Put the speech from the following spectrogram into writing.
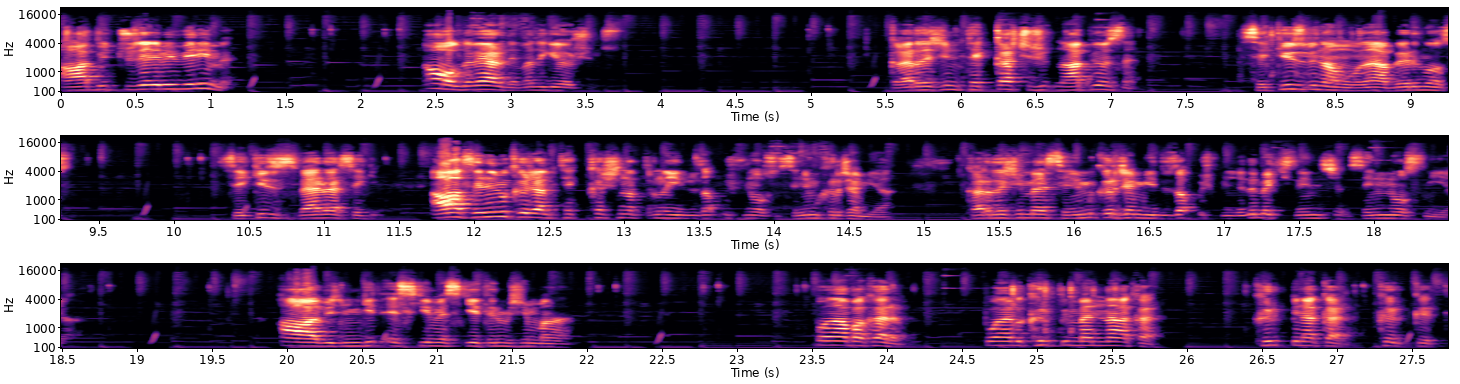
Abi 350 bin vereyim mi? Ne oldu verdim hadi görüşürüz. Kardeşim tek kaç çocuk ne yapıyorsun sen? 800 bin ama bu ne haberin olsun. 800 ver ver 8. Al seni mi kıracağım tek kaşın hatırına 760 bin olsun seni mi kıracağım ya? Kardeşim ben seni mi kıracağım 760 bin ne demek senin, senin olsun ya. Abicim git eski meski getirmişim bana. Buna bakarım. Buna bir 40 bin ben ne akar? 40 bin akar. 40 40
